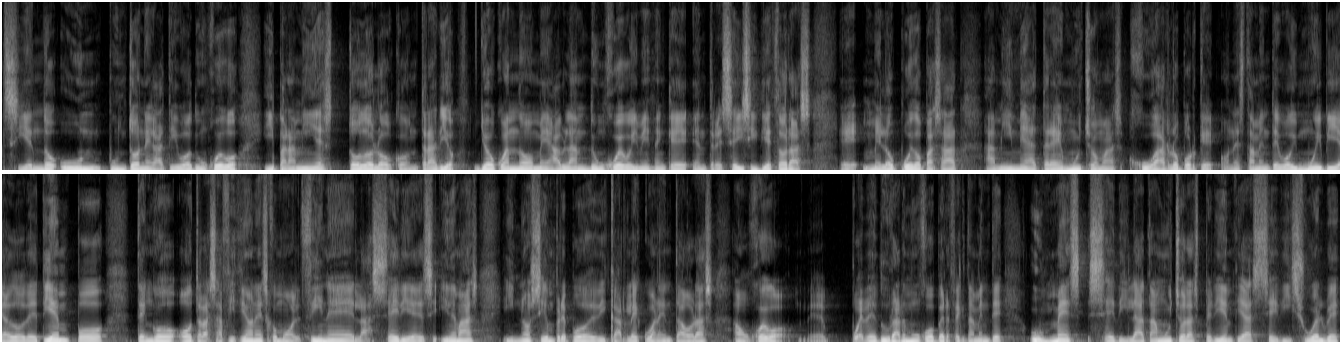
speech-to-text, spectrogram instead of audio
siendo un punto negativo de un juego. Y para mí es todo lo contrario. Yo cuando me hablan de un juego y me dicen que entre 6 y 10 horas eh, me lo puedo pasar, a mí me atrae mucho más jugarlo porque honestamente voy muy pillado de tiempo, tengo otras aficiones como el cine, las series y demás, y no siempre puedo dedicarle 40 horas a un juego. Eh, puede durarme un juego perfectamente un mes. Se dilata mucho la experiencia, se disuelve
